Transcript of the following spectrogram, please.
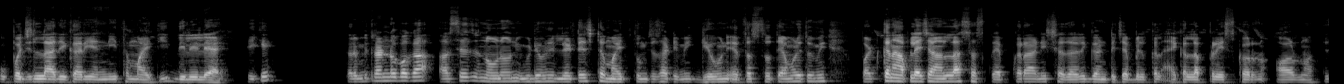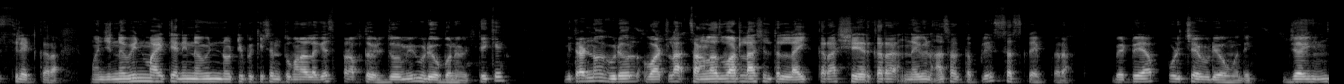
उपजिल्हाधिकारी यांनी इथं माहिती दिलेली आहे. ठीक आहे? तर मित्रांनो बघा असेच नवनवीन व्हिडिओनी लेटेस्ट माहिती तुमच्यासाठी मी घेऊन येत असतो. त्यामुळे तुम्ही पटकन आपल्या चॅनलला सबस्क्राईब करा आणि शेजारी घंटेच्या बिलकल ऐकायला प्रेस करून ऑल नॉट सिलेक्ट करा. म्हणजे नवीन माहिती आणि नवीन नोटिफिकेशन तुम्हाला लगेच प्राप्त होईल जो मी व्हिडिओ बनवेल. ठीक आहे? मित्रांनो व्हिडिओ वाटला चांगलाच वाटला असेल तर लाईक करा शेअर करा नवीन असाल तर प्लीज सबस्क्राईब करा. भेटूया पुढच्या व्हिडिओमध्ये जय हिंद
